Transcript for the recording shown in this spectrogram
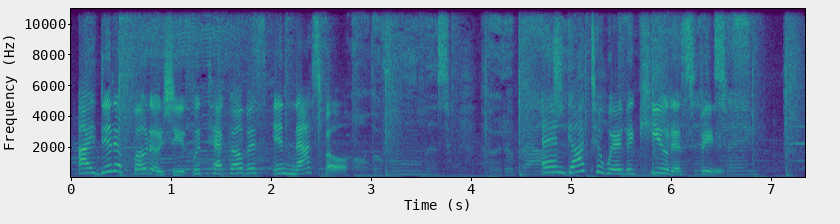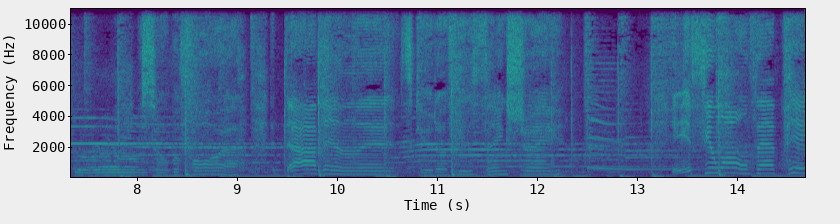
I did a photo shoot with Techovis in Nashville and got to wear the cutest boots. If you want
